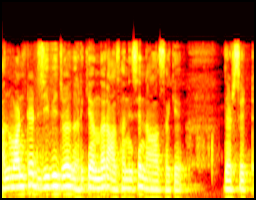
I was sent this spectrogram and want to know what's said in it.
अनवांटेड जीवी जो है घर के अंदर आसानी से ना आ सके। दैट्स इट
